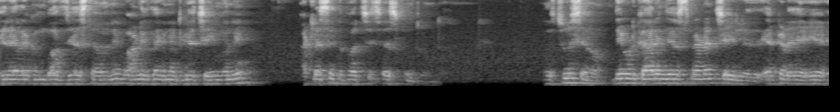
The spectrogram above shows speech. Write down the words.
వేరే రకం బోధ చేస్తామని వాళ్ళకి తగినట్టుగా చేయమని అట్లా సిద్ధపరిచి చేసుకుంటూ ఉంటారు. చూసాం. దేవుడు కార్యం చేస్తున్నాడని చేయలేదు. ఎక్కడ ఏ-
